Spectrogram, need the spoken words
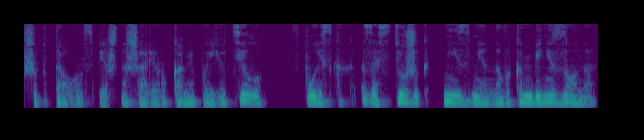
шептал он, спешно шаря руками по ее телу в поисках застежек неизменного комбинезона.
